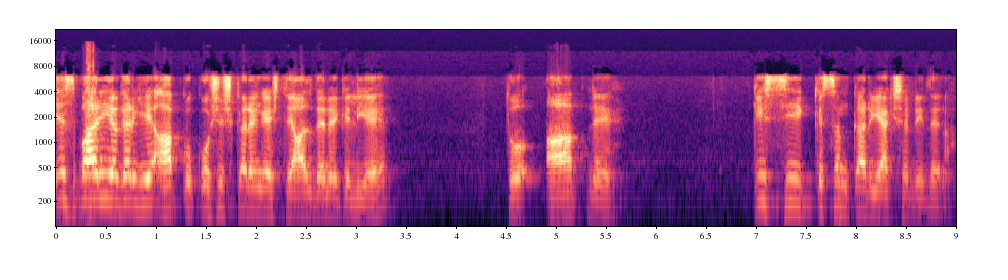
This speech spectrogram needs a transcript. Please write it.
इस बारी अगर ये आपको कोशिश करेंगे इश्तियाल देने के लिए तो आपने किसी किस्म का रिएक्शन नहीं देना।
